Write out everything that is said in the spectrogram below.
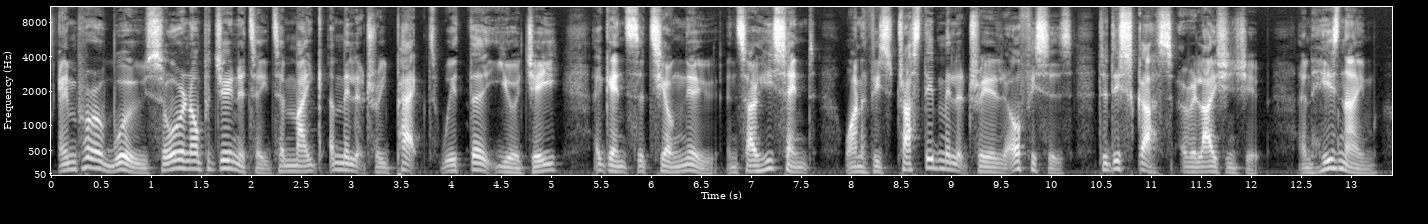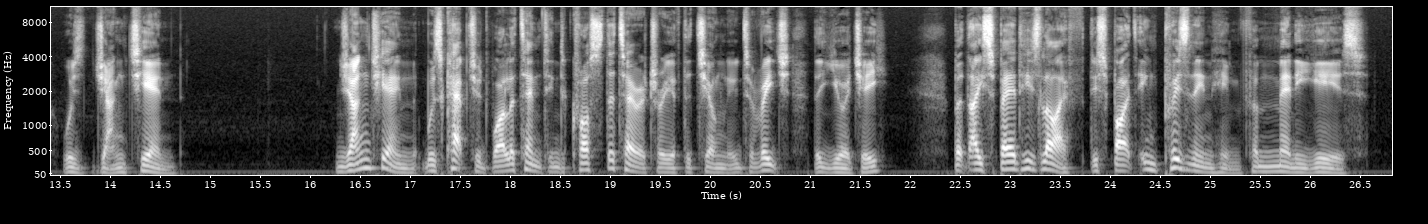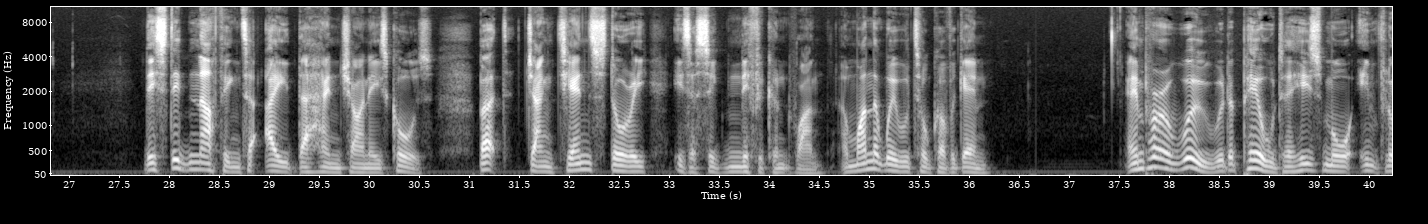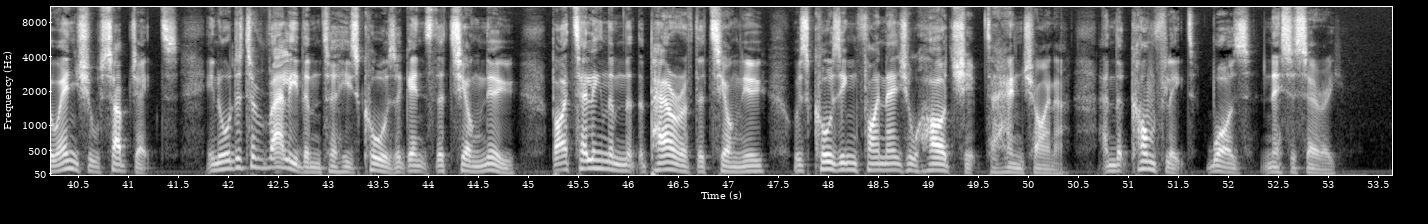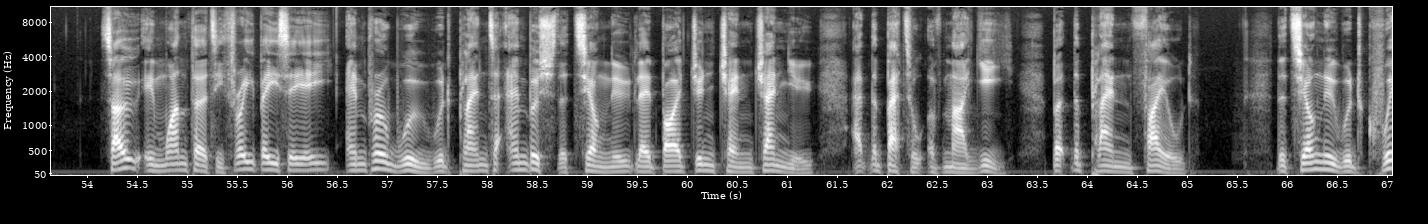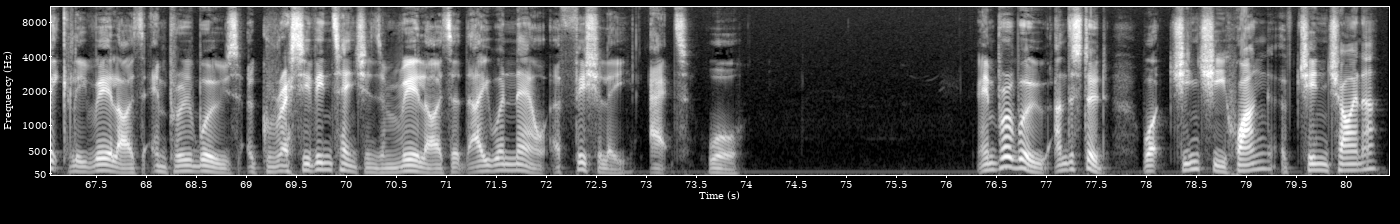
Emperor Wu saw an opportunity to make a military pact with the Yuezhi against the Xiongnu, and so he sent one of his trusted military officers to discuss a relationship, and his name was Jiang Qian. Jiang Qian was captured while attempting to cross the territory of the Xiongnu to reach the Yuezhi but they spared his life despite imprisoning him for many years. This did nothing to aid the Han Chinese cause, but Jiang Qian's story is a significant one and one that we will talk of again. Emperor Wu would appeal to his more influential subjects in order to rally them to his cause against the Xiongnu by telling them that the power of the Xiongnu was causing financial hardship to Han China and that conflict was necessary. So, in 133 BCE, Emperor Wu would plan to ambush the Xiongnu led by Junchen Changyu at the Battle of Ma Yi, but the plan failed the Xiongnu would quickly realize Emperor Wu's aggressive intentions and realize that they were now officially at war. Emperor Wu understood what Qin Shi Huang of Qin China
